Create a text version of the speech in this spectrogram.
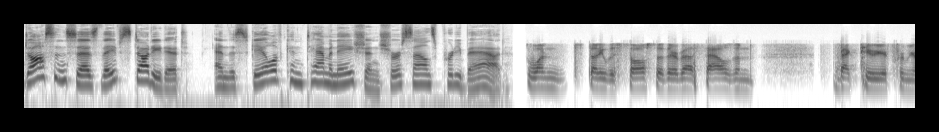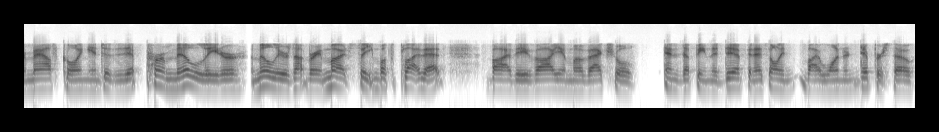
Dawson says they've studied it, And the scale of contamination sure sounds pretty bad. One study with salsa, there are about a thousand bacteria from your mouth going into the dip per milliliter. A milliliter is not very much, so you multiply that by the volume of actual ended up being the dip, and that's only by one dip or so.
